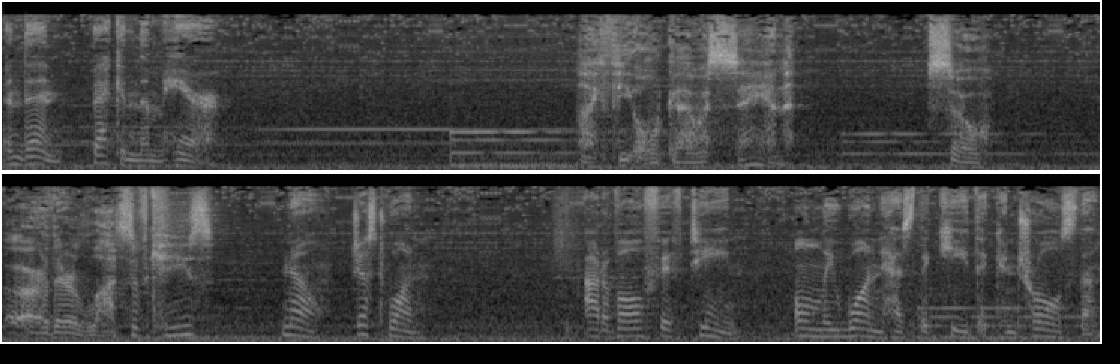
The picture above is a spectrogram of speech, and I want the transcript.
and then beckon them here. Like the old guy was saying. So, are there lots of keys? No, just one. Out of all 15, only one has the key that controls them.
